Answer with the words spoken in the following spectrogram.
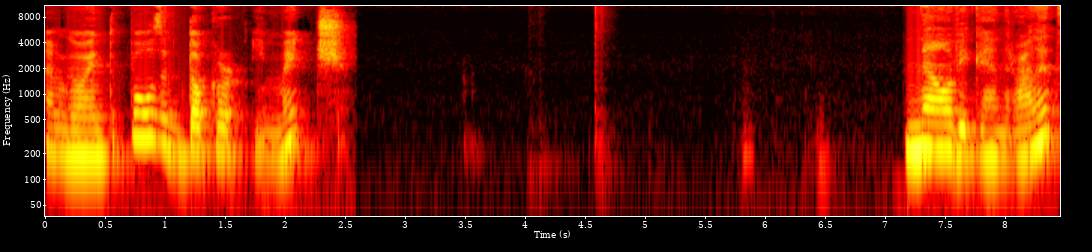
I'm going to pull the Docker image. Now we can run it.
